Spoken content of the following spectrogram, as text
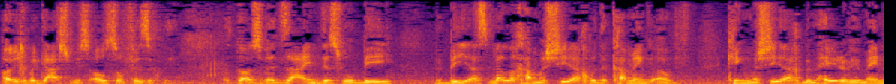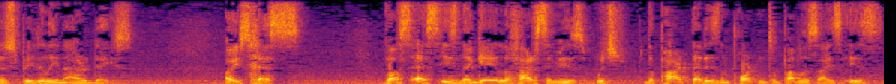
oich begashmis, also physically. Wird sein, this will be bebias melech HaMashiach, with the coming of King Mashiach, b'mheir v'yimeinu speedily in our days. Ois ches. Was es is nagei lefarsim is, which the part that is important to publicize is,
